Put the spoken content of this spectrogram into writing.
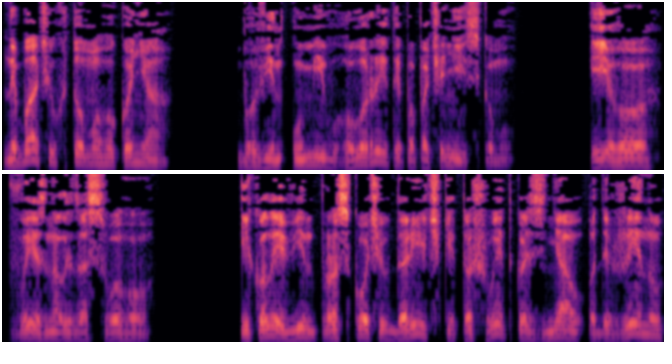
не бачив хто мого коня, бо він умів говорити по печеніському, і його визнали за свого. І коли він проскочив до річки, то швидко зняв одежину,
